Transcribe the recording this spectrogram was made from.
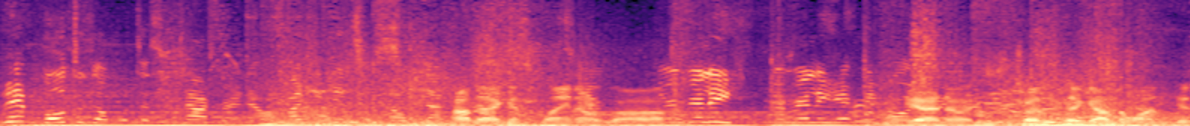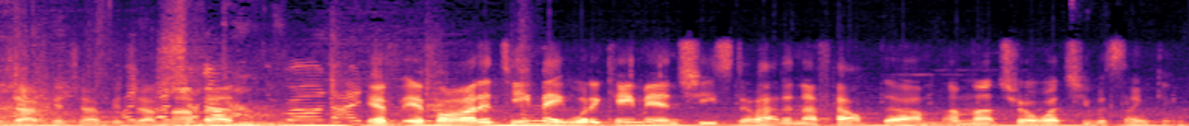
I'm hitting both of them with this attack right now. If I can get some help, that How did I get? I was. Ah. They're really, they really hit me hard. Yeah, I know. Try to take out the one. Good job. Good job. Good job. I Not bad. Run, If if our other teammate would have came in, she still had enough help though. I'm I'm not sure what she was thinking.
